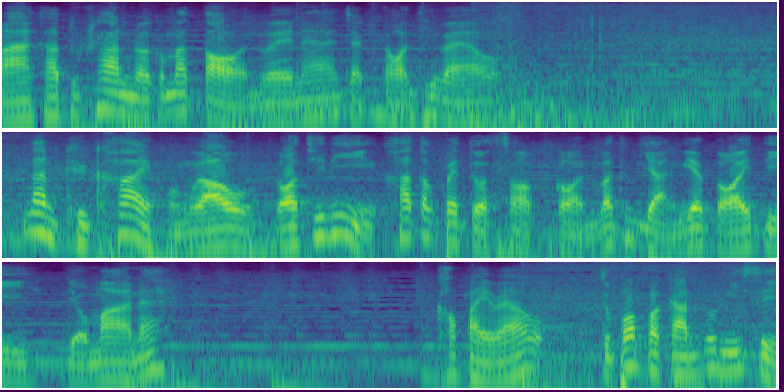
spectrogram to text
มาครับทุกท่านเราก็มาต่อเลยนะจากตอนที่แล้ว นั่นคือค่ายของเรารอที่นี่ข้าต้องไปตรวจสอบก่อนว่าทุกอย่างเรียบร้อยดี เดี๋ยวมานะ เข้าไปแล้วตัวป้อมประกันพวกนี้สิ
